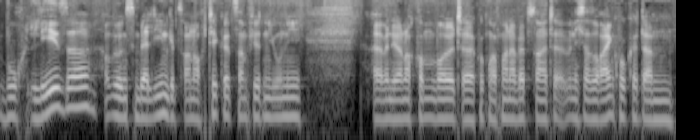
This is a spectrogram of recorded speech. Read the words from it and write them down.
Buch lese, übrigens in Berlin gibt's auch noch Tickets am 4. Juni. Äh, wenn ihr da noch kommen wollt, äh, gucken auf meiner Webseite. Wenn ich da so reingucke, dann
